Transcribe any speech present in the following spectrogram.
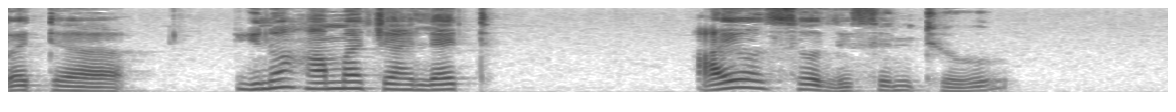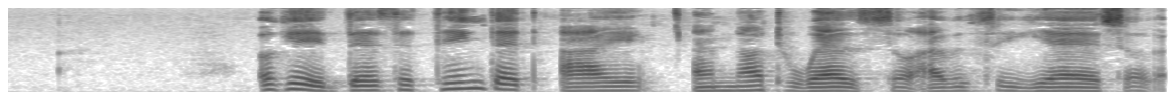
But uh, you know how much I let, I also listen to okay, there's a thing that I am not well, so I will say yes, or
